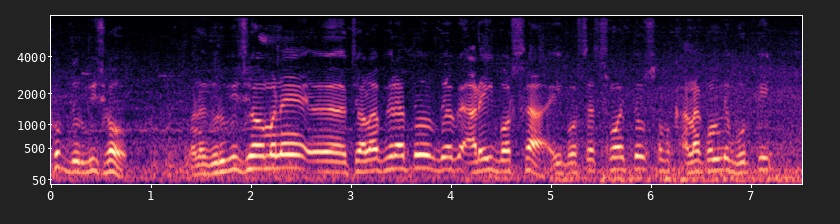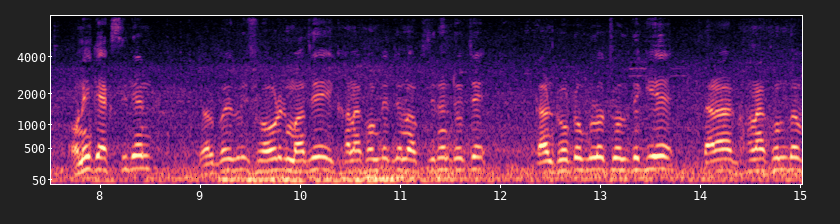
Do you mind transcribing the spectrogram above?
খুব দুর্বিষহ। মানে দুর্বিষহ মানে চলাফেরা তো আর এই বর্ষা, এই বর্ষার সময় তো সব খানাখন্দে ভর্তি। অনেক অ্যাক্সিডেন্ট জলপাইগুড়ি শহরের মাঝে এই খানাখন্দের জন্য অ্যাক্সিডেন্ট হচ্ছে। কারণ টোটোগুলো চলতে গিয়ে তারা খানাখন্দ আহ,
